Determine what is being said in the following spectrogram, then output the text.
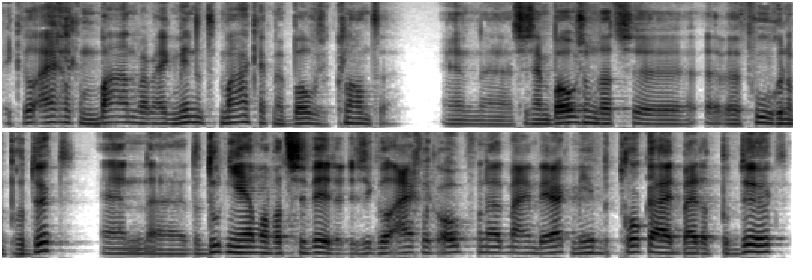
ik wil eigenlijk een baan waarbij ik minder te maken heb met boze klanten. En eh, ze zijn boos omdat ze, eh, we voeren een product en eh, dat doet niet helemaal wat ze willen. Dus ik wil eigenlijk ook vanuit mijn werk meer betrokkenheid bij dat product,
